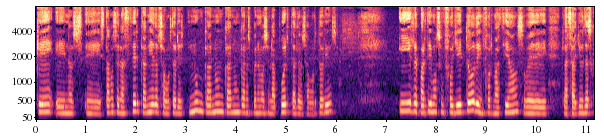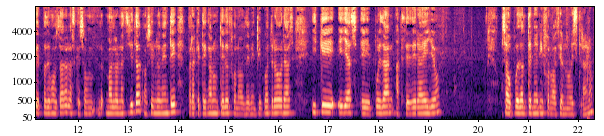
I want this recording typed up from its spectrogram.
que eh, nos eh, estamos en la cercanía de los abortorios. Nunca, nunca, nunca nos ponemos en la puerta de los abortorios y repartimos un folleto de información sobre las ayudas que podemos dar a las que son más lo necesitan o simplemente para que tengan un teléfono de 24 horas y que ellas eh, puedan acceder a ello o sea, o puedan tener información nuestra, ¿no?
